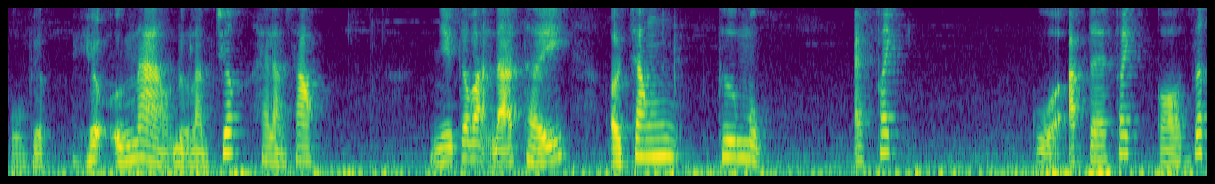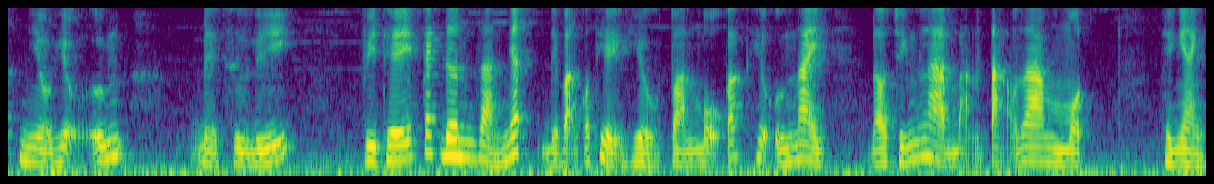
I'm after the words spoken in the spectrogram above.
của việc hiệu ứng nào được làm trước hay làm sau. Như các bạn đã thấy, ở trong thư mục effect của After Effects có rất nhiều hiệu ứng để xử lý. Vì thế, cách đơn giản nhất để bạn có thể hiểu toàn bộ các hiệu ứng này đó chính là bạn tạo ra một hình ảnh,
